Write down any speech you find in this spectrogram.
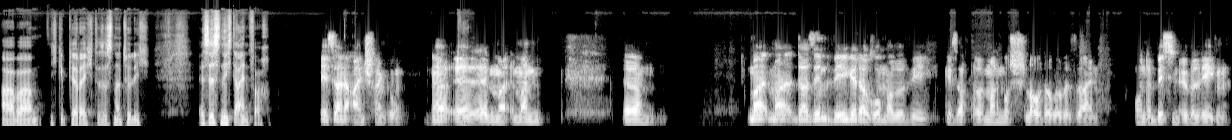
aber ich gebe dir recht, es ist natürlich, es ist nicht einfach. Ist eine Einschränkung. Ja, äh, äh, man, man, ähm, man, man, da sind Wege darum, aber wie ich gesagt habe, man muss schlau darüber sein und ein bisschen überlegen.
